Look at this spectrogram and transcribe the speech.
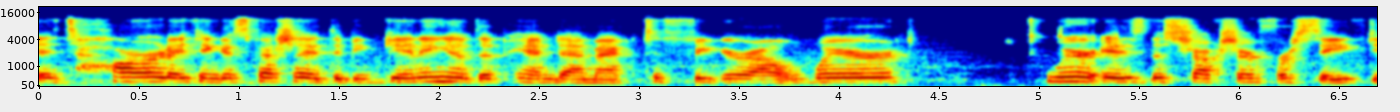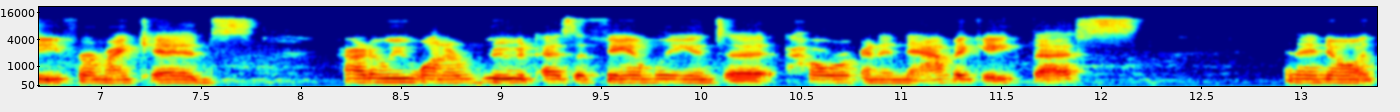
it's hard, I think, especially at the beginning of the pandemic, to figure out where where is the structure for safety for my kids? How do we want to root as a family into how we're going to navigate this? And I know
